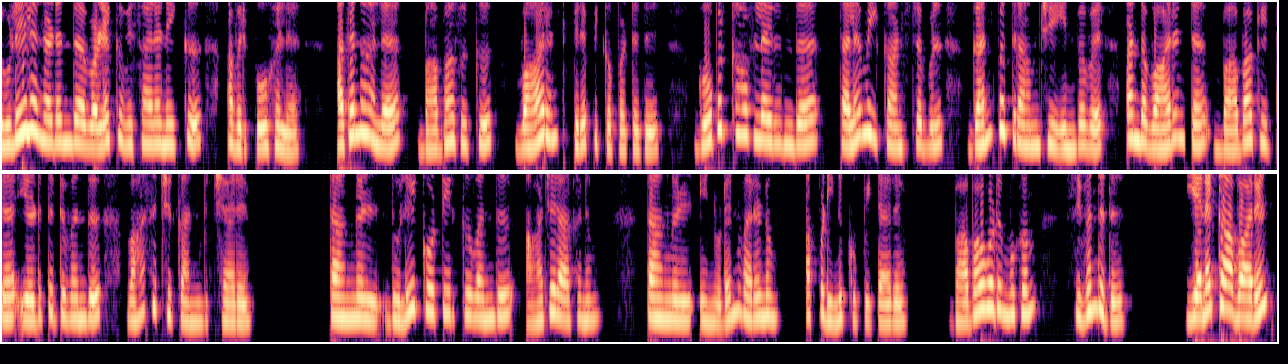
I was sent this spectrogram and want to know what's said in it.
துலேல நடந்த வழக்கு விசாரணைக்கு அவர் போகல. அதனால பாபாவுக்கு வாரண்ட் பிறப்பிக்கப்பட்டது. கோபர்காவ்ல இருந்த தலைமை கான்ஸ்டபிள் கண்பத் ராம்ஜி என்பவர் அந்த வாரண்ட்டை பாபா கிட்ட எடுத்துட்டு வந்து வாசிச்சு காண்பிச்சாரு. தாங்கள் துலே கோட்டிற்கு வந்து ஆஜராகணும். தாங்கள் என்னுடன் வரணும் அப்படின்னு கூப்பிட்டாரு. பாபாவோட முகம் சிவந்தது. எனக்கா வாரண்ட்?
